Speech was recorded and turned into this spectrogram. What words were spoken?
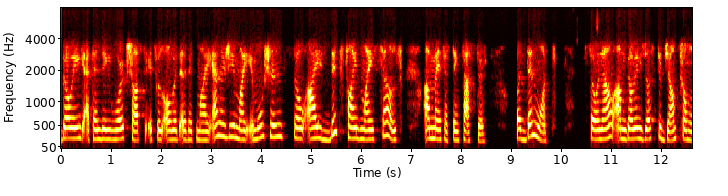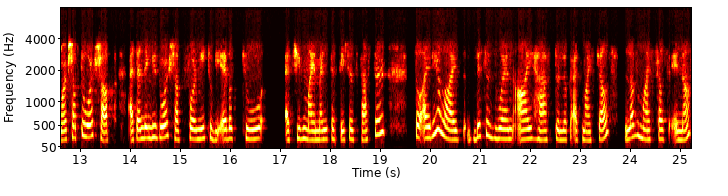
going, attending workshops, it will always elevate my energy, my emotions. So I did find myself I'm manifesting faster. But then what? So now I'm going just to jump from workshop to workshop, attending these workshops for me to be able to achieve my manifestations faster. So I realized this is when I have to look at myself, love myself enough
